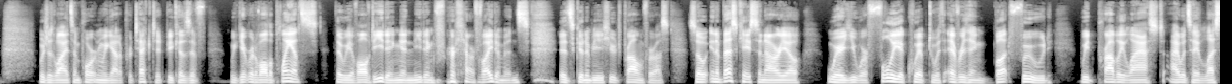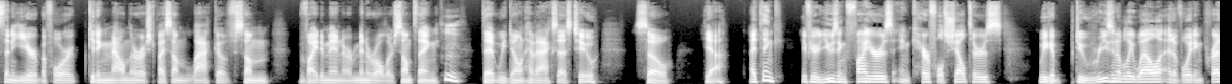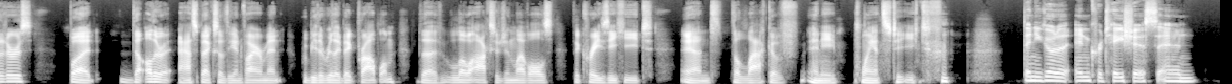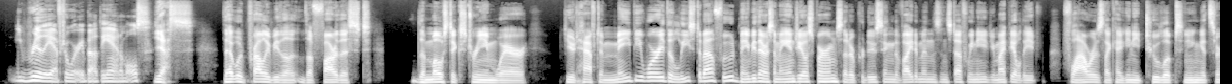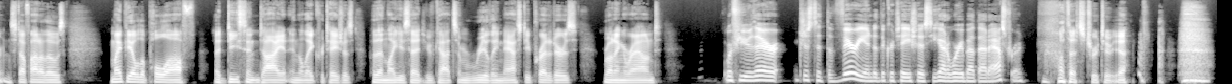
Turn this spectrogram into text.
which is why it's important we got to protect it because if we get rid of all the plants that we evolved eating and needing for our vitamins, it's going to be a huge problem for us. So, in a best case scenario where you were fully equipped with everything but food, we'd probably last, I would say, less than a year before getting malnourished by some lack of some vitamin or mineral or something Hmm. That we don't have access to. So, yeah, I think if you're using fires and careful shelters, we could do reasonably well at avoiding predators, but the other aspects of the environment would be the really big problem the low oxygen levels, the crazy heat, and the lack of any plants to eat. Then you go to end Cretaceous and you really have to worry about the animals. yes, that would probably be the, the farthest, the most extreme where you'd have to maybe worry the least about food. Maybe there are some angiosperms that are producing the vitamins and stuff we need. You might be able to eat flowers, like how you can eat tulips and you can get certain stuff out of those. Might be able to pull off a decent diet in the late Cretaceous. But then, like you said, you've got some really nasty predators running around. Or if you're there just at the very end of the Cretaceous, you got to worry about that asteroid. Oh, that's true too. Yeah.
